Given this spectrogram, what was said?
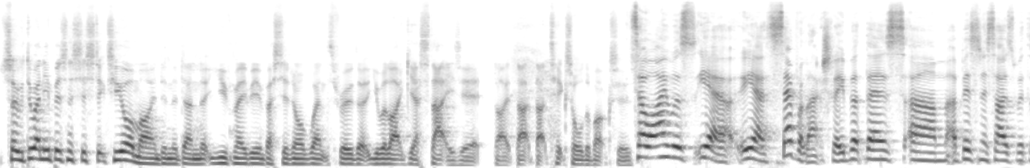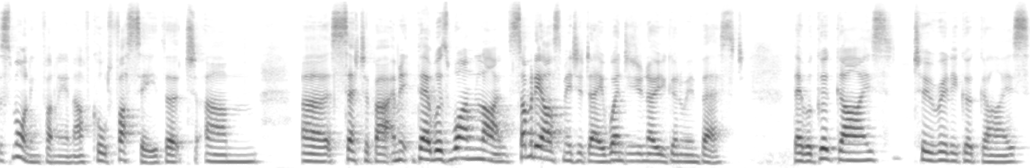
so do any businesses stick to your mind in the den that you've maybe invested in or went through that you were like, yes, that is it. Like that, that ticks all the boxes. So I was, yeah, yeah, several actually. But there's um, a business I was with this morning, funnily enough, called Fussy that um, uh, set about. I mean, there was one line. Somebody asked me today, "When did you know you're going to invest?" They were good guys, two really good guys.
